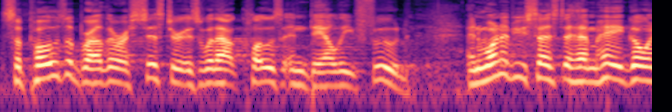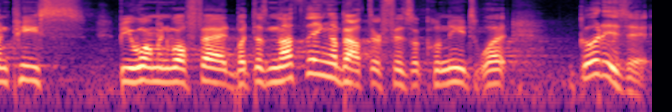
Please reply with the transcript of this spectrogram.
Suppose a brother or sister is without clothes and daily food, and one of you says to him, Hey, go in peace, be warm and well fed, but does nothing about their physical needs. What good is it?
